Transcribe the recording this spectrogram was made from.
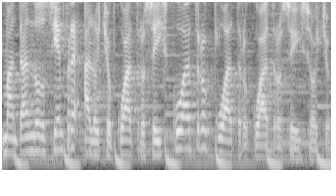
mandando siempre al 8464-4468.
